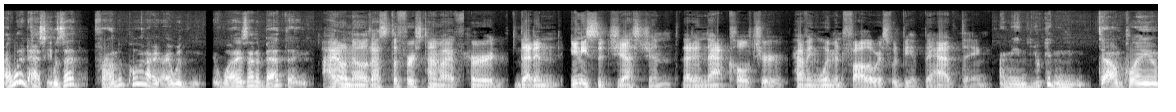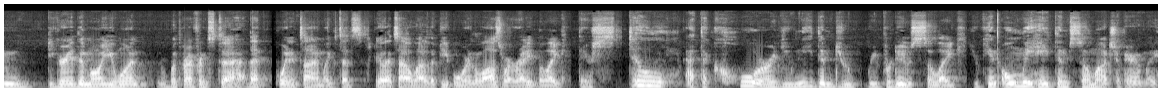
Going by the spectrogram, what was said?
I wanted to ask, was that frowned upon? I, I would. Why is that a bad thing? I don't know. That's the first time I've heard that in any suggestion that in that culture, having women followers would be a bad thing. I mean, you can downplay them, degrade them all you want with reference to that point in time. Like that's you know that's how a lot of the people were in the laws were, right? But like they're still at the core. You need them to reproduce. So like you can only hate them so much. Apparently,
